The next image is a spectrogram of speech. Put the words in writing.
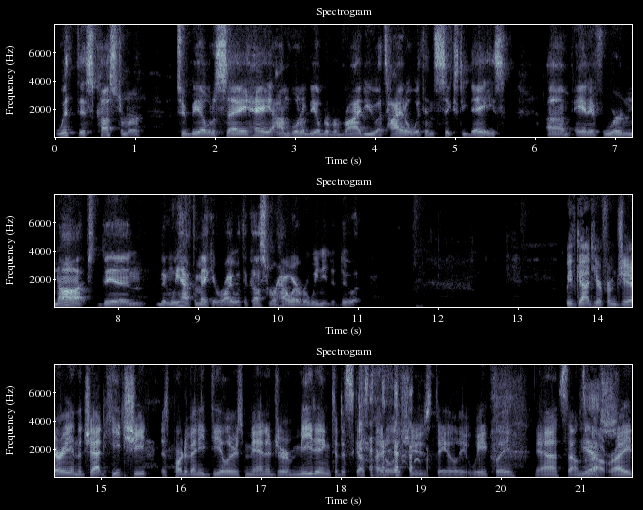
with this customer to be able to say, "Hey, I'm going to be able to provide you a title within 60 days." Um, and if we're not, then then we have to make it right with the customer. However, we need to do it. We've got here from Jerry in the chat. Heat sheet is part of any dealer's manager meeting to discuss title issues daily, weekly. Yeah, sounds yes. about right.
